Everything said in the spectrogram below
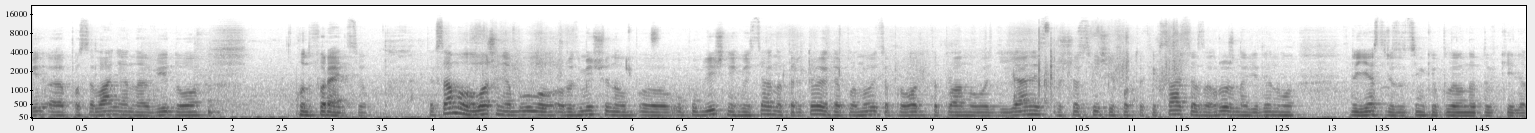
е, посилання на відеоконференцію. Так само оголошення було розміщено е, у публічних місцях на територіях, де планується проводити планову діяльність, про що свідчить фотофіксація, загружена в єдиному реєстрі з оцінки впливу на довкілля.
